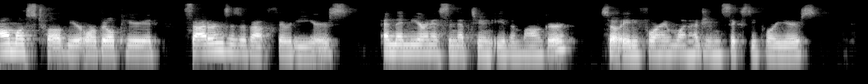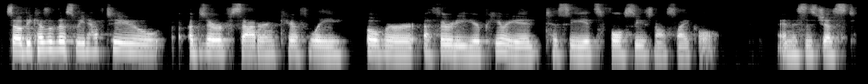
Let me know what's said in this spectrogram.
almost 12 year orbital period. Saturn's is about 30 years, and then Uranus and Neptune even longer. So 84 and 164 years. So because of this, we'd have to observe Saturn carefully over a 30 year period to see its full seasonal cycle. And this is just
